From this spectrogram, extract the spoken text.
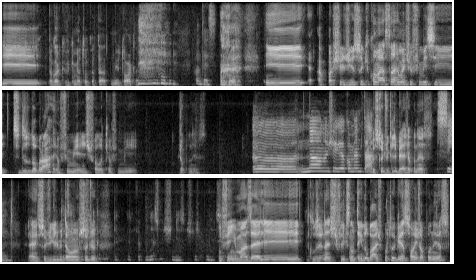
E agora que eu vi que minha touca tá meio torta. Acontece. e a partir disso que começa realmente o filme se, se desdobrar. É um filme, a gente falou que é um filme japonês? Uh, não, não cheguei a comentar. O estúdio Ghibli é japonês? Sim. É, o estúdio Ghibli então é um estúdio... É japonês ou chinês? Acho que é japonês. Enfim, mas ele... Inclusive na Netflix não tem dublagem em português, só em japonês.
